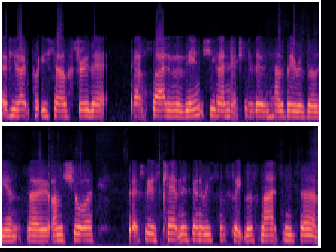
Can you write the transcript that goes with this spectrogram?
if you don't put yourself through that outside of events, you don't actually learn how to be resilient. So I'm sure that first camp, there's going to be some sleepless nights and some,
